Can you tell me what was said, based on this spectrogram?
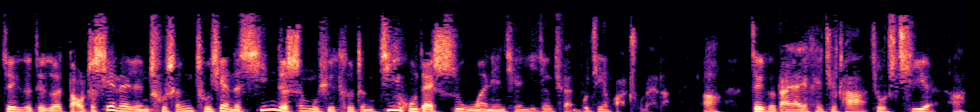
这个这个导致现代人出生出现的新的生物学特征，几乎在十五万年前已经全部进化出来了啊。这个大家也可以去查九十七页啊，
